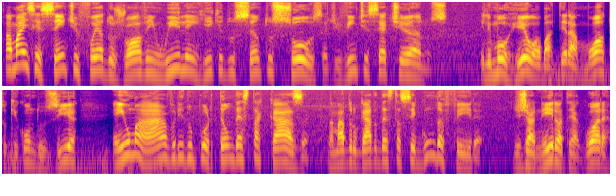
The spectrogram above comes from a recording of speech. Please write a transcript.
A mais recente foi a do jovem William Henrique dos Santos Souza, de 27 anos. Ele morreu ao bater a moto que conduzia em uma árvore no portão desta casa, na madrugada desta segunda-feira. De janeiro até agora,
